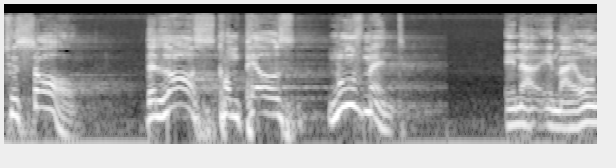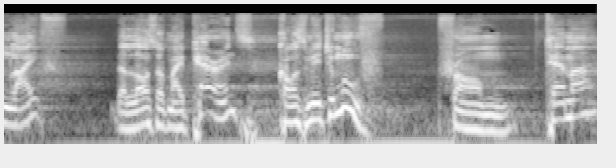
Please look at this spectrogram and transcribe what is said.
to Saul. The loss compels movement. In, our, in my own life, the loss of my parents caused me to move from Tema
